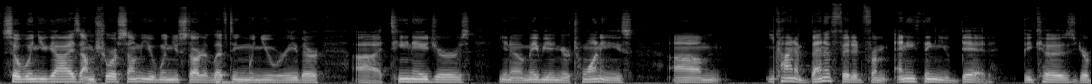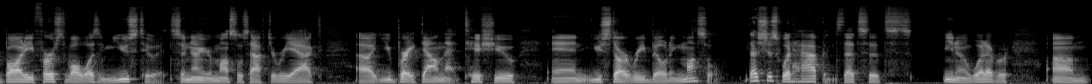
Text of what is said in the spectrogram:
So when you guys, I'm sure some of you, when you started lifting, when you were either uh, teenagers, you know, maybe in your 20s, um, you kind of benefited from anything you did because your body, first of all, wasn't used to it. So now your muscles have to react. Uh, you break down that tissue and you start rebuilding muscle. That's just what happens. That's it's you know whatever. Um,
